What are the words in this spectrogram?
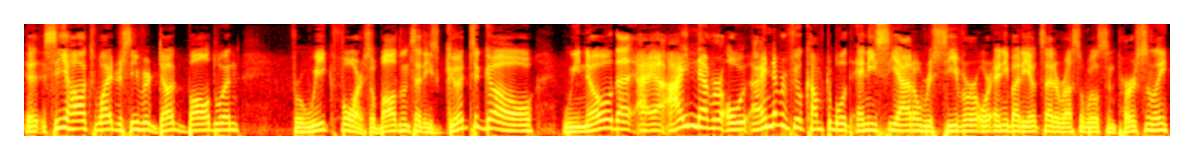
uh, Seahawks wide receiver Doug Baldwin for week four. So Baldwin said he's good to go. We know that I, I never I never feel comfortable with any Seattle receiver or anybody outside of Russell Wilson personally,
